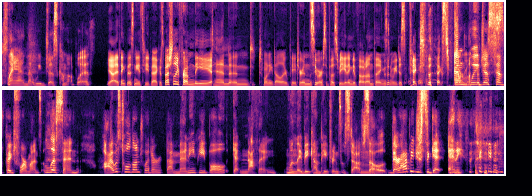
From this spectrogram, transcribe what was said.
plan that we've just come up with. Yeah, I think this needs feedback, especially from the ten and twenty dollar patrons who are supposed to be getting to vote on things, and we just picked the next four and we just have picked four months. Listen, I was told on Twitter that many people get nothing when they become patrons of stuff. Hmm. So they're happy just to get anything.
